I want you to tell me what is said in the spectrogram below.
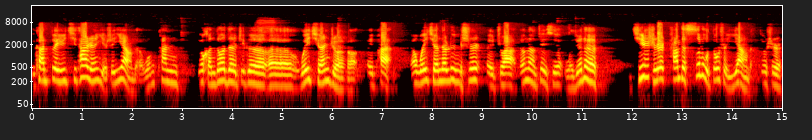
你看对于其他人也是一样的，我们看有很多的这个呃维权者被判，然后维权的律师被抓等等这些，我觉得。其实他们的思路都是一样的，就是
